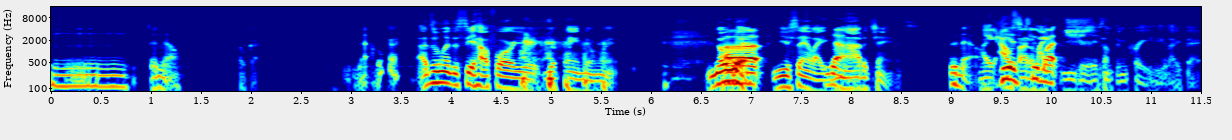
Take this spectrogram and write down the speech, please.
Mm, no. Okay. No. Okay. I just wanted to see how far your your fandom went. No uh, way. You're saying like no. not a chance. No. Like he outside of like much... injury, something crazy like that.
